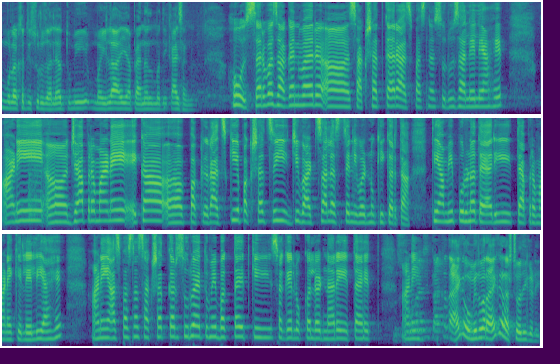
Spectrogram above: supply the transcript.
मुलाखती सुरू झाल्या. तुम्ही महिला या पॅनलमध्ये काय सांगणार? हो सर्व जागांवर अ, साक्षात्कार आजपासून सुरू झालेले आहेत. आणि ज्याप्रमाणे एका पक राजकीय पक्षाची जी वाटचाल असते निवडणुकीकरता ती आम्ही पूर्ण तयारी त्याप्रमाणे केलेली आहे. आणि आजपासून साक्षात्कार सुरू आहे. तुम्ही बघतायत की सगळे लोक लढणारे येत आहेत आणि ताकद आहे का? उमेदवार आहे का राष्ट्रवादीकडे?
